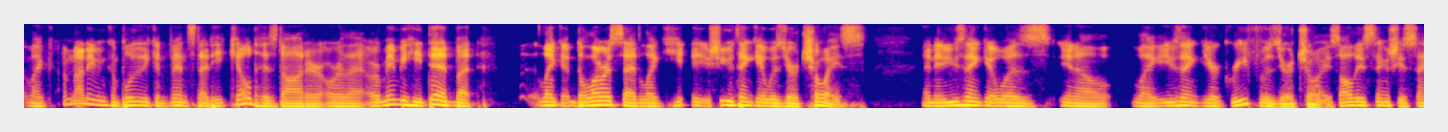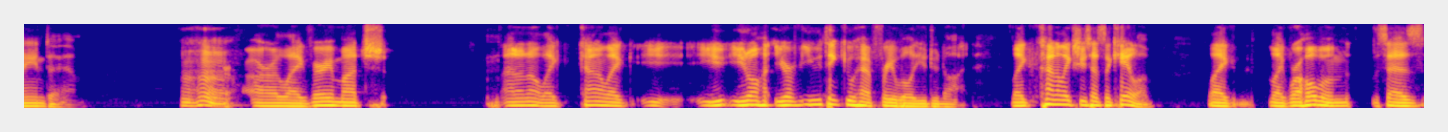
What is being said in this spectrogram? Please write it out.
like I'm not even completely convinced that he killed his daughter or that or maybe he did, but like Dolores said, like he, you think it was your choice, and then you think it was you know like you think your grief was your choice. All these things she's saying to him hmm are like very much. I don't know, like kind of like you, you you don't you're you think you have free will, you do not. Like kind of like she says to Caleb, like like Rehoboam says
